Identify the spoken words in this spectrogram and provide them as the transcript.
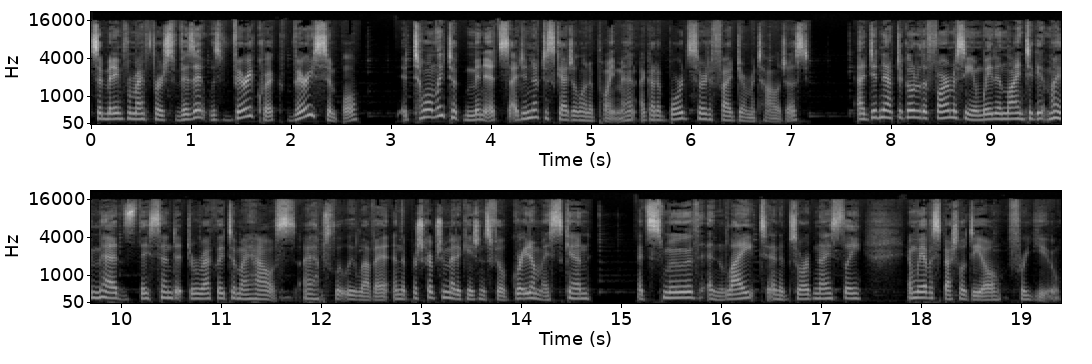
Submitting for my first visit was very quick, very simple. It only took minutes. I didn't have to schedule an appointment. I got a board certified dermatologist. I didn't have to go to the pharmacy and wait in line to get my meds. They send it directly to my house. I absolutely love it. And the prescription medications feel great on my skin. It's smooth and light and absorb nicely. And we have a special deal for you.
